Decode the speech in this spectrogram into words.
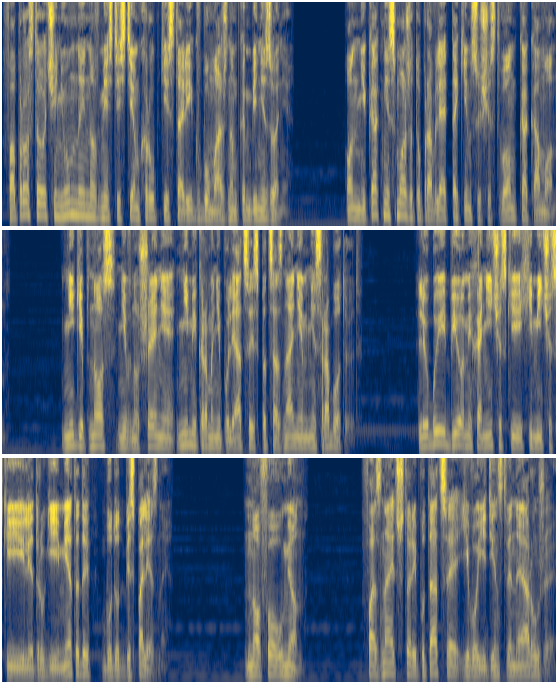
Фа просто очень умный, но вместе с тем хрупкий старик в бумажном комбинезоне. Он никак не сможет управлять таким существом, как Амон. Ни гипноз, ни внушение, ни микроманипуляции с подсознанием не сработают. Любые биомеханические, химические или другие методы будут бесполезны. Но Фо умен. Фа знает, что репутация – его единственное оружие.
